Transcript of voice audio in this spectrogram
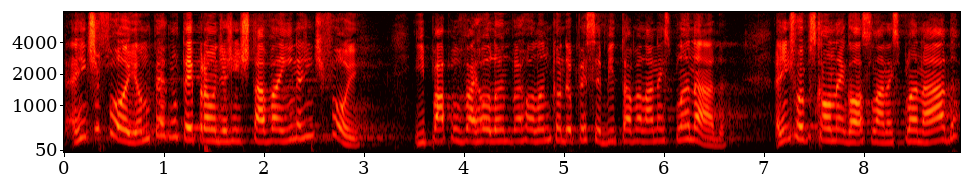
A gente foi, eu não perguntei para onde a gente estava indo, a gente foi. E papo vai rolando, vai rolando, quando eu percebi, estava lá na esplanada. A gente foi buscar um negócio lá na esplanada,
